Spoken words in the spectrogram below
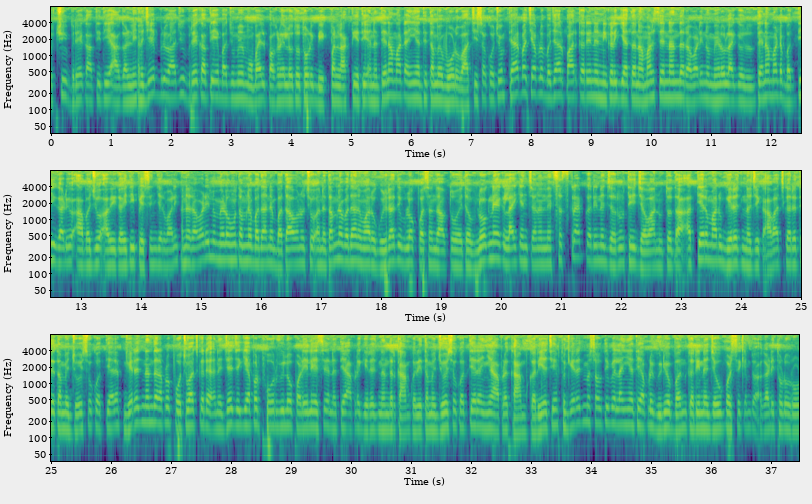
ઓછી બ્રેક આવતી હતી આગળની. અને જે બાજુ બ્રેક આવતી એ બાજુ મેં મોબાઈલ પકડેલો, તો થોડી બીક પણ લાગતી હતી. અને તેના માટે અહીંયાથી તમે બોર્ડ વાંચી શકો છો. ત્યાર પછી આપણે બજાર પાર કરીને નીકળી ગયા હતા અને અમારા શહેરના અંદર રવાડીનો મેળો લાગ્યો હતો. તેના માટે બધી ગાડીઓ આ બાજુ આવી ગઈ હતી, પેસેન્જર વાળી. અને રવાડીનો મેળો હું તમને બધાને બતાવવાનો છું અને તમને બધાને મારો ગુજરાતી બ્લોગ પસંદ આવતો હોય તો બ્લોગને એક લાઇક એન્ડ ચેનલને સબસ્ક્રાઇબ કરીને જરૂરથી જવાનું. તા- અત્યારે મારું ગેરેજ નજીક આવા જ કરે તે તમે જોઈ શકો અત્યારે. ગેરેજની અંદર આપણે પહોંચવા જ કરે અને જે જગ્યા પર ફોર વ્હીલો પડેલી હશે અને ત્યાં આપણે ગેરેજની અંદર કામ કરીએ. તમે જોઈ શકો અત્યારે અહીંયા આપણે કામ કરીએ છીએ. તો ગેરેજમાં સૌથી પહેલા અહીંયાથી આપણે વીડિયો બંધ કરીને જવું પડશે. કેમ તો અગાડી થોડો રોડ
